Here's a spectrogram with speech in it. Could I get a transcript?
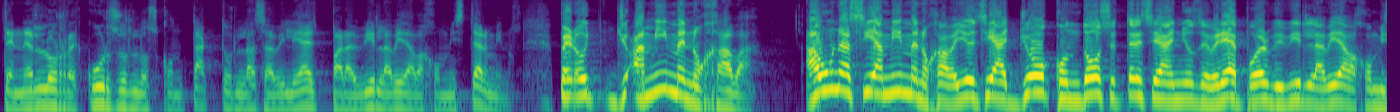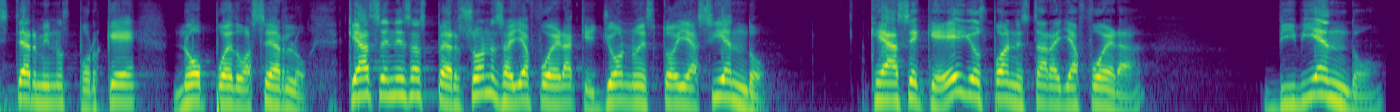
tener los recursos, los contactos, las habilidades para vivir la vida bajo mis términos. Pero a mí me enojaba. Aún así a mí me enojaba. Yo decía, yo con 12, 13 años debería poder vivir la vida bajo mis términos. ¿Por qué no puedo hacerlo? ¿Qué hacen esas personas allá afuera que yo no estoy haciendo? ¿Qué hace que ellos puedan estar allá afuera viviendo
